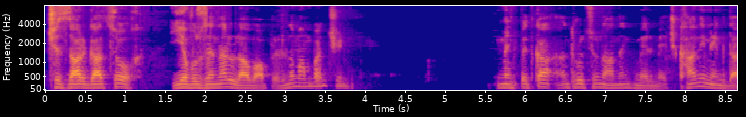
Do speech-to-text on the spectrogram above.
չզարգացող եւ ուզենալ լավ ապրել։ Նման բան չի լինի մենք պետքա ընտրություն անենք մեր մեջ։ Քանի մենք դա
